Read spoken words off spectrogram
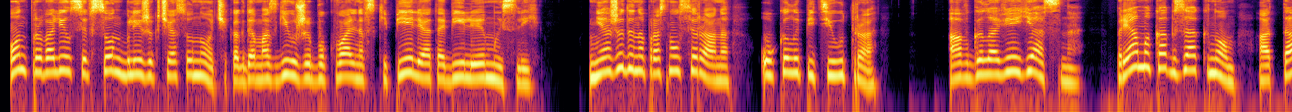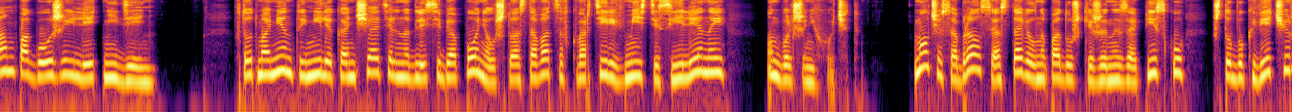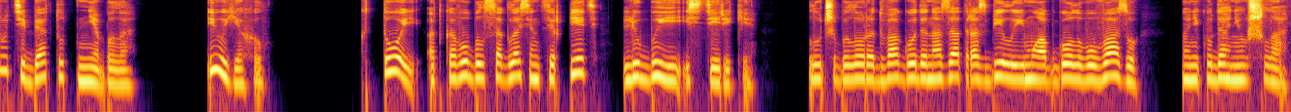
Он провалился в сон ближе к часу ночи, когда мозги уже буквально вскипели от обилия мыслей. Неожиданно проснулся рано, около пяти утра. А в голове ясно, прямо как за окном, а там погожий летний день. В тот момент Эмиль окончательно для себя понял, что оставаться в квартире вместе с Еленой он больше не хочет. Молча собрался, оставил на подушке жены записку, чтобы к вечеру тебя тут не было. И уехал к той, от кого был согласен терпеть любые истерики. Лучше бы Лора два года назад разбила ему об голову вазу, но никуда не ушла.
